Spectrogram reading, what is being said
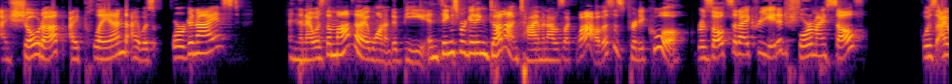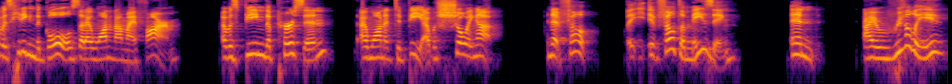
I showed up. I planned. I was organized. And then I was the mom that I wanted to be. And things were getting done on time. And I was like, wow, this is pretty cool. Results that I created for myself was I was hitting the goals that I wanted on my farm. I was being the person I wanted to be. I was showing up. And it felt it felt amazing. And I really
